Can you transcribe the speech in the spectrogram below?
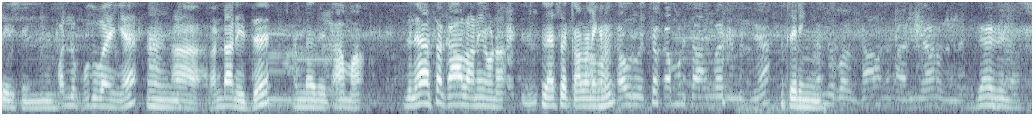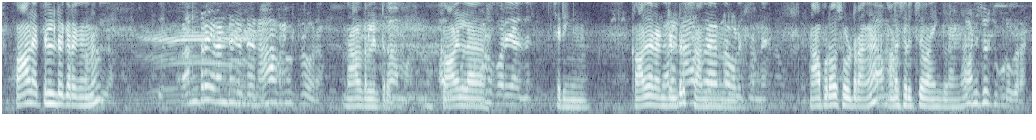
சரி சரிங்க. பல்லு புதுவாய்ங்க ஆ. ரெண்டாம் நேத்து ரெண்டாவது ஏத்து. இது லேசா கால் அணையணும். லேசாக கால் அணைக்கணும். கவுரு வச்சா கம்மனு சாமி மாதிரி இருந்துச்சுங்க சரிங்க. அருமையான. பால் எத்தனை லிட்டர் கறக்குங்கண்ணா? ரெண்டரை ரெண்டு ரெண்டு நாலு லிட்டர் வரும். நாலரை லிட்டர். காலையில் குறையாது. சரிங்க. காலையில் ரெண்டு லிட்டர் சாயந்தரம் நாற்பது ரூபா சொல்கிறாங்க அனுசரித்து வாங்கிக்கலாங்க. அனுசரிச்சு கொடுக்குறேன்.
